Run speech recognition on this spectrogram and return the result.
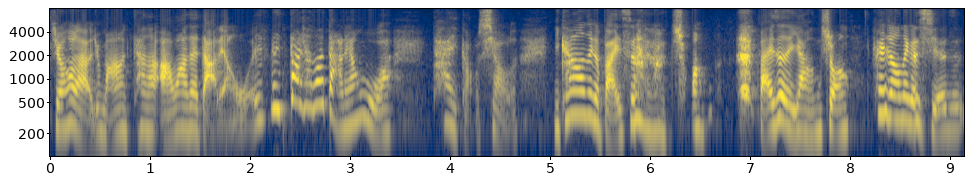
结果后来就马上看到阿妈在打量我，哎，大家都在打量我啊，太搞笑了！你看到那个白色的装，白色的洋装，配上那个鞋子，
